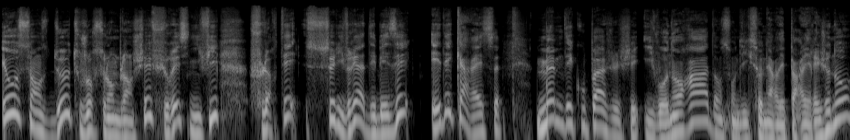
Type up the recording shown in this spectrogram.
Et au sens 2, toujours selon Blanchet, furer signifie flirter, se livrer à des baisers et des caresses. Même découpage chez Yves Nora, dans son dictionnaire des parlers régionaux,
